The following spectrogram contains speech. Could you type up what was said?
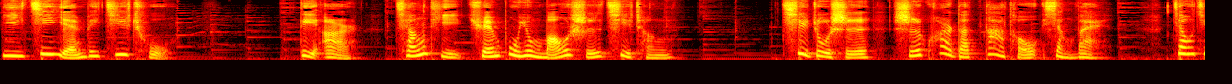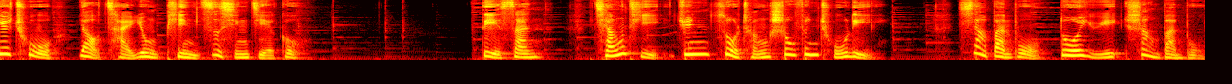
以基岩为基础。第二，墙体全部用毛石砌成，砌筑时石块的大头向外，交接处要采用品字形结构。第三，墙体均做成收分处理，下半部多于上半部。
